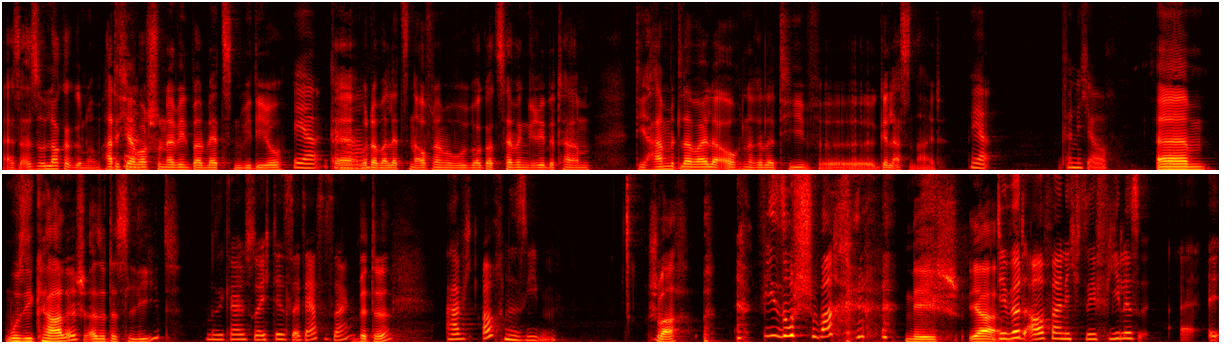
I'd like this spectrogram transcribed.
also, also locker genommen. Hatte ich Ja. aber auch schon erwähnt beim letzten Video. Ja, genau. Äh, oder bei der letzten Aufnahme, wo wir über God Seven geredet haben. Die haben mittlerweile auch eine relativ äh, Gelassenheit. ja, finde ich auch. Ähm, musikalisch, also das Lied, Musikalisch soll ich dir das als erstes sagen? bitte. Habe ich auch eine 7. Schwach. Wieso schwach? Nee, sch ja. Dir wird auffallen, ich sehe vieles. Äh,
